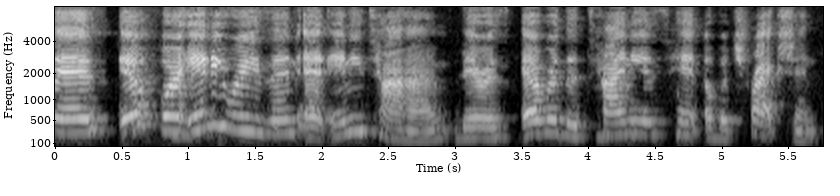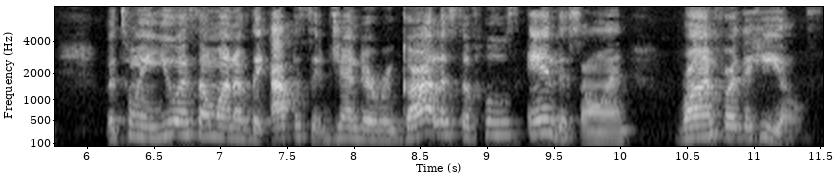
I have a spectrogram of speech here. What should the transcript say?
says, if for any reason at any time there is ever the tiniest hint of attraction between you and someone of the opposite gender, regardless of whose end it's on, run for the heels.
